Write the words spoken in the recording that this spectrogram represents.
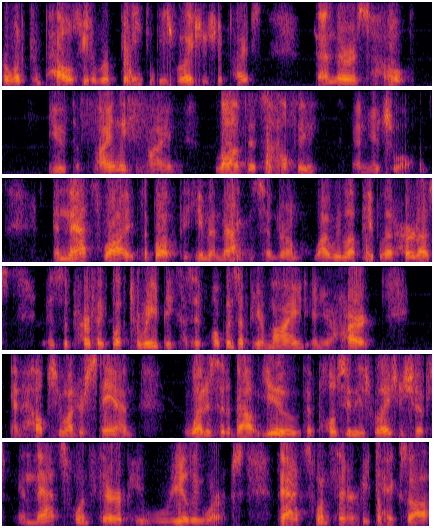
or what compels you to repeat these relationship types, then there is hope you to finally find love that's healthy and mutual. And that's why the book, The Human Magnet Syndrome, Why We Love People That Hurt Us, is the perfect book to read because it opens up your mind and your heart and helps you understand what is it about you that pulls you in these relationships. And that's when therapy really works. That's when therapy takes off,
